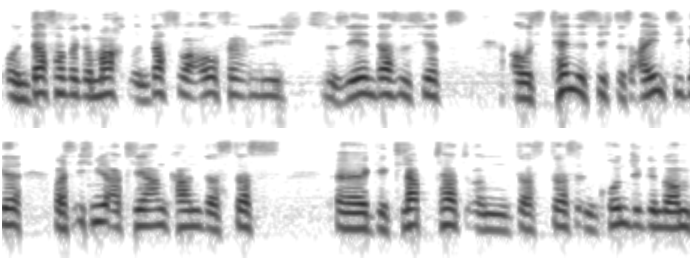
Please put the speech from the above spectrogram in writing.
Und das hat er gemacht. Und das war auffällig zu sehen. Das ist jetzt aus Tennis-Sicht das Einzige, was ich mir erklären kann, dass das äh, geklappt hat und dass das im Grunde genommen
